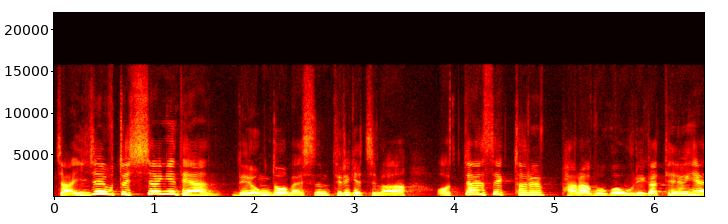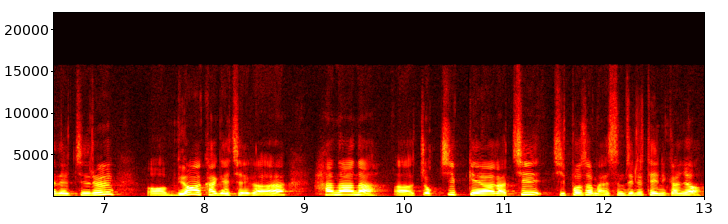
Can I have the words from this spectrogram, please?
자, 이제부터 시장에 대한 내용도 말씀드리겠지만 어떠한 섹터를 바라보고 우리가 대응해야 될지를 어, 명확하게 제가 하나하나 어, 쪽집게와 같이 짚어서 말씀드릴 테니까요.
